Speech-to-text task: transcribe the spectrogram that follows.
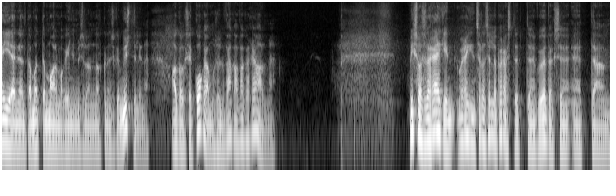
meie nii-öelda mõttemaailmaga inimesel on natukene niisugune müstiline, aga see kogemus oli väga-väga reaalne miks ma seda räägin, ma räägin seda sellepärast, et äh, kui öeldakse, et, ähm,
